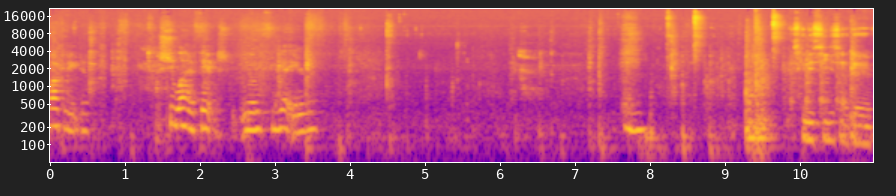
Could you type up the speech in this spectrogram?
godt lide det. 97 04 11. Jeg skal lige sige, at øh,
